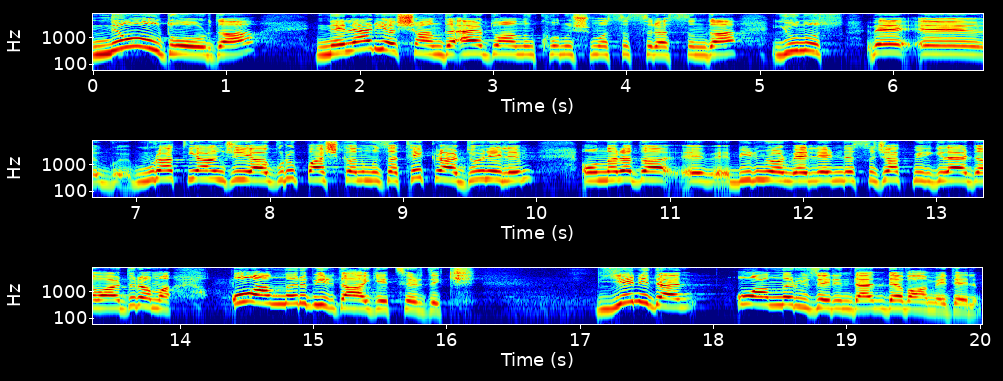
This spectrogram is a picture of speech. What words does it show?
Ne oldu orada? Neler yaşandı Erdoğan'ın konuşması sırasında? Yunus ve e, Murat Yancı'ya, grup başkanımıza tekrar dönelim. Onlara da e, bilmiyorum ellerinde sıcak bilgiler de vardır ama o anları bir daha getirdik. Yeniden o anlar üzerinden devam edelim.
